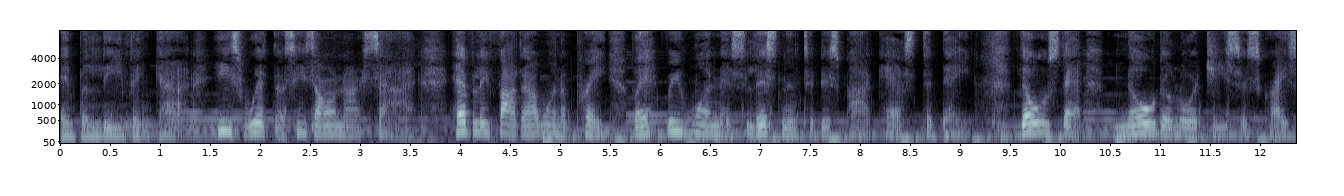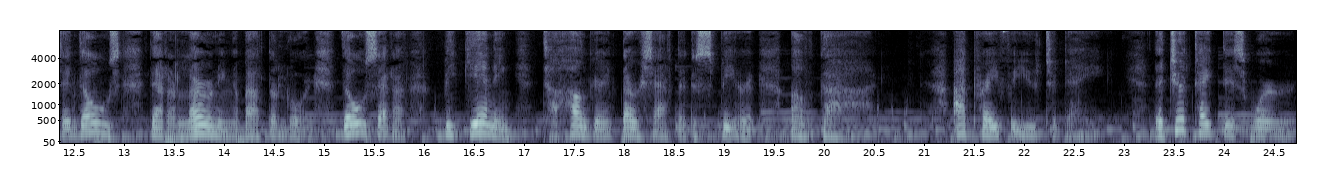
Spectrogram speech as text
and believing God. He's with us, He's on our side. Heavenly Father, I want to pray for everyone that's listening to this podcast today. Those that know the Lord Jesus Christ and those that are learning about the Lord, those that are beginning to hunger and thirst after the Spirit of God. I pray for you today that you'll take this word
